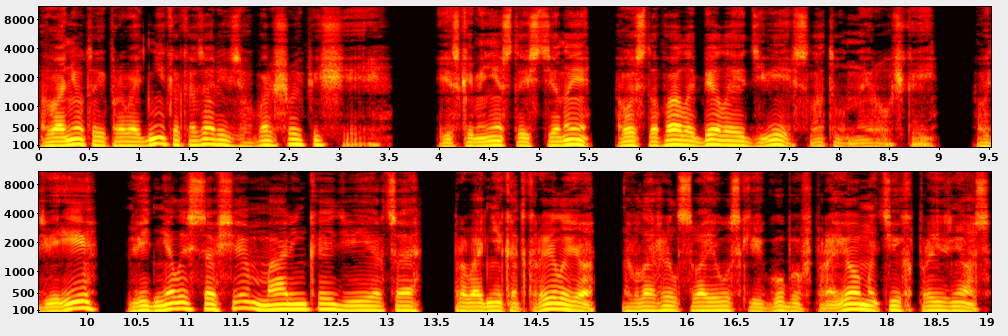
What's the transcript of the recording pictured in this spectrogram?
Ванюта и проводник оказались в большой пещере. Из каменистой стены выступала белая дверь с латунной ручкой. В двери виднелась совсем маленькая дверца. Проводник открыл ее, вложил свои узкие губы в проем и тихо произнес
